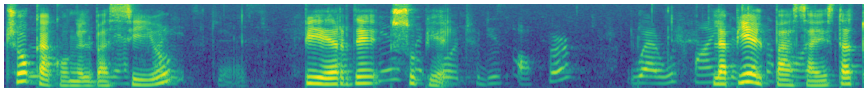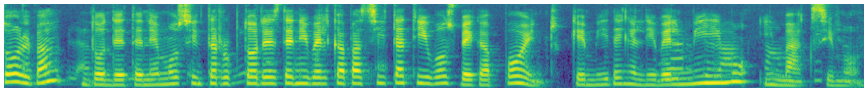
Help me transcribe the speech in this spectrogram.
choca con el vacío, pierde su piel. La piel pasa a esta tolva donde tenemos interruptores de nivel capacitativos Vega Point que miden el nivel mínimo y máximo.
